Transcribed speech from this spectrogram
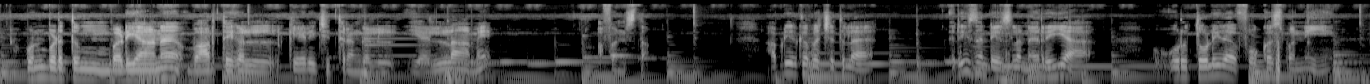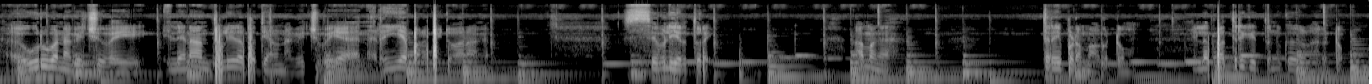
புண்படுத்தும்படியான வார்த்தைகள் கேலி சித்திரங்கள் எல்லாமே அஃபென்ஸ் தான். அப்படி இருக்க பட்சத்தில் ரீசன்ட் டேஸில் நிறையா ஒரு தொழிலை ஃபோக்கஸ் பண்ணி உருவ நகைச்சுவை இல்லைன்னா அந்த தொழிலை பற்றியான நகைச்சுவையை நிறைய பரப்பிட்டு வராங்க. செவிலியர் துறை. ஆமாங்க. திரைப்படமாகட்டும் இல்லை பத்திரிகை துணுக்குகளாகட்டும்.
